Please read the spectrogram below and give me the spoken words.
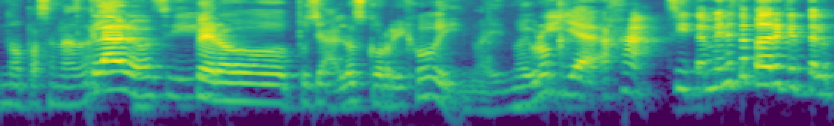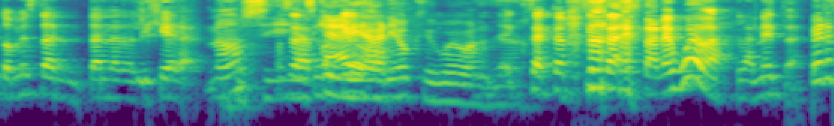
no pasa nada. Claro, sí. Pero pues ya los corrijo y no hay, no hay bronca. Y ya, ajá. Sí, también está padre que te lo tomes tan, tan a la ligera, ¿no? Pues sí, o sea, es que porque- diario, qué hueva. ya. Exactamente, sí, está, está de hueva, la neta. Pero,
